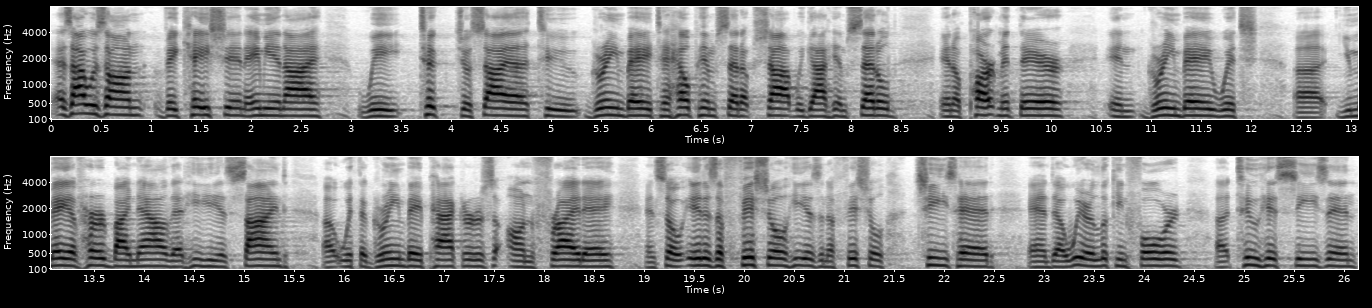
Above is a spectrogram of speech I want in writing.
As I was on vacation, Amy and I, we took Josiah to Green Bay to help him set up shop. We got him settled in an apartment there in Green Bay, which uh, you may have heard by now that he has signed uh, with the Green Bay Packers on Friday. And so it is official. He is an official cheesehead. And uh, we are looking forward uh, to his season,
